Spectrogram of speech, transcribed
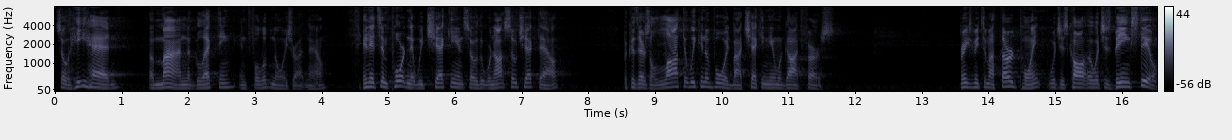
so he had a mind neglecting and full of noise right now. And it's important that we check in so that we're not so checked out because there's a lot that we can avoid by checking in with God first. Brings me to my third point, which is called which is being still.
